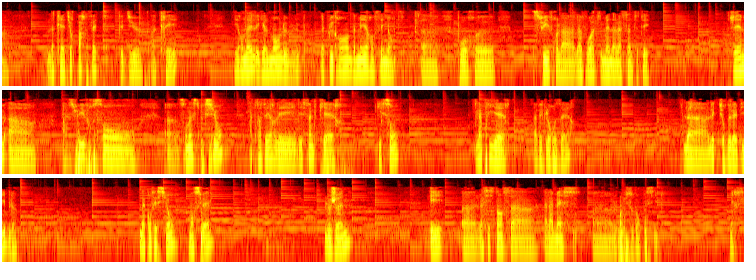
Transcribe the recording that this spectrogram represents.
créature parfaite que Dieu a créée, et en elle également le, le- la plus grande, la meilleure enseignante euh, pour euh, suivre la, la voie qui mène à la sainteté. J'aime à, à suivre son, euh, son instruction à travers les, les cinq pierres qui sont la prière avec le rosaire, la lecture de la Bible, la confession mensuelle, le jeûne et euh, l'assistance à, la messe euh, le plus souvent possible. Merci.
